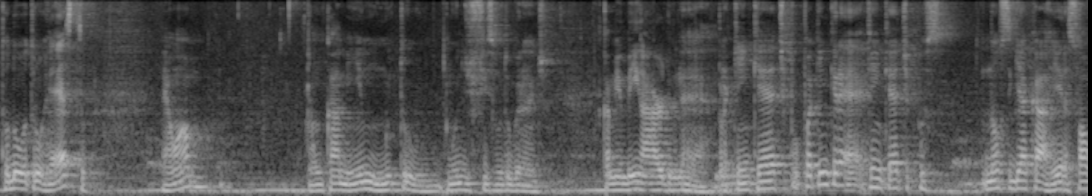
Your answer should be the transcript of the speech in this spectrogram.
todo o outro resto é, uma, é um caminho muito, muito difícil, muito grande. Caminho bem árduo, né? É, pra quem quer, tipo, para quem quer, quem quer, tipo, não seguir a carreira, só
